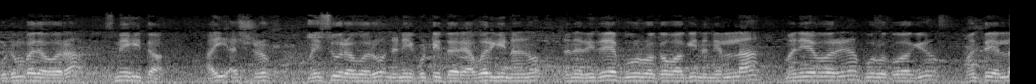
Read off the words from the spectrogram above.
ಕುಟುಂಬದವರ ಸ್ನೇಹಿತ ಐ ಅಶ್ರಫ್ ಮೈಸೂರವರು ನನಗೆ ಕೊಟ್ಟಿದ್ದಾರೆ. ಅವರಿಗೆ ನಾನು ನನ್ನ ಹೃದಯಪೂರ್ವಕವಾಗಿ, ನನ್ನ ಎಲ್ಲ ಮನೆಯವರಿನ ಪೂರ್ವಕವಾಗಿಯೂ ಮತ್ತು ಎಲ್ಲ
